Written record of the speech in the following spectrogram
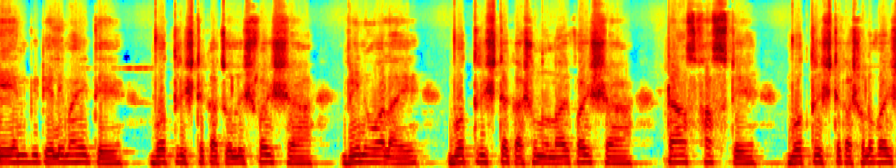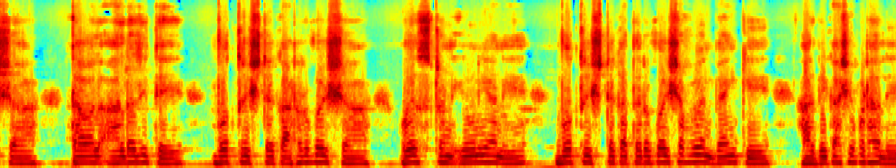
এএনবি টেলিমানিতে বত্রিশ টাকা চল্লিশ পয়সা বিনওয়ালায় বত্রিশ টাকা শূন্য নয় পয়সা ট্রান্সফার্স্টে বত্রিশ টাকা ষোলো পয়সা, তাওয়াল আলরাজিতে বত্রিশ টাকা আঠারো পয়সা, ওয়েস্টার্ন ইউনিয়নে বত্রিশ টাকা তেরো পয়সা পাবেন ব্যাংকে আর বিকাশে পাঠালে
